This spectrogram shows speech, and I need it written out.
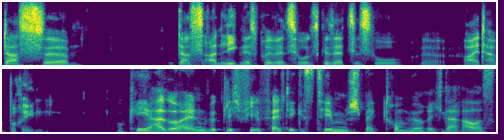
das äh, das Anliegen des Präventionsgesetzes so äh, weiterbringen. Okay, also ein wirklich vielfältiges Themenspektrum höre ich mhm. daraus.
